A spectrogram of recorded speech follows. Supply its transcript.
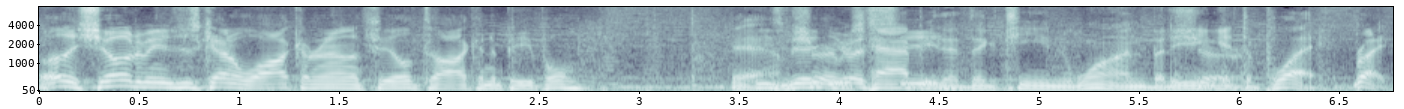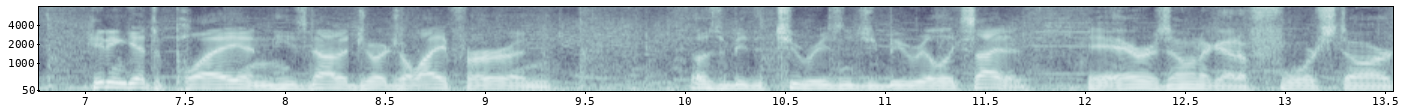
Well, they showed him he was just kind of walking around the field talking to people. Yeah, He's I'm sure he was happy that the team won, but he Sure. didn't get to play. Right. He didn't get to play, and he's not a Georgia lifer, and those would be the two reasons you'd be real excited. Yeah, Arizona got a four-star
